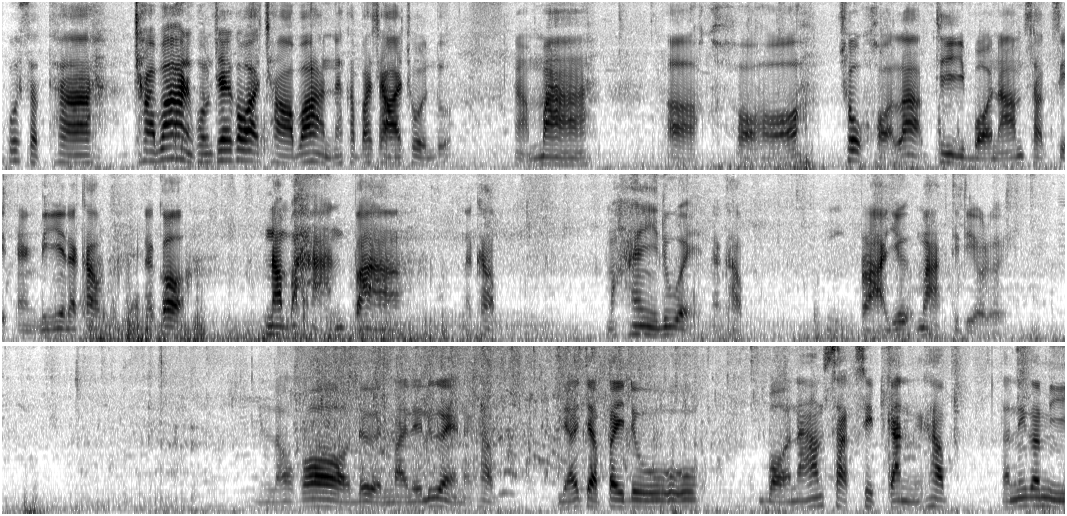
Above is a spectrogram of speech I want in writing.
ผู้ศรัทธา ชาวบ้านผมใช้คำว่าชาวบ้านนะครับประชาชนด้วยมาอขอโชคขอลาบที่บ่อน้ำศักดิ์สิทธิ์แห่งนี้นะครับ แล้วก็นำอาหารปลานะครับ มาให้ด้วยนะครับ ปลาเยอะมากทีเดียวเลยเราก็เดินมาเรื่อยๆนะครับ เดี๋ยวจะไปดูบ่อน้ำศักดิ์สิทธิ์กันครับ ตอนนี้ก็มี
